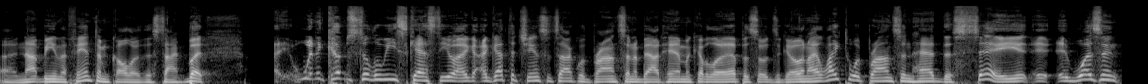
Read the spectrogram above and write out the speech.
uh, not being the phantom caller this time. But when it comes to Luis Castillo, I, I, got the chance to talk with Bronson about him a couple of episodes ago, and I liked what Bronson had to say. It, it, it wasn't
